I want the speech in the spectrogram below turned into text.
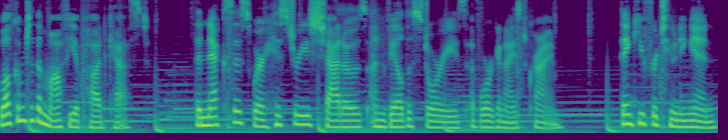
Welcome to the Mafia Podcast, the nexus where history's shadows unveil the stories of organized crime. Thank you for tuning in.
